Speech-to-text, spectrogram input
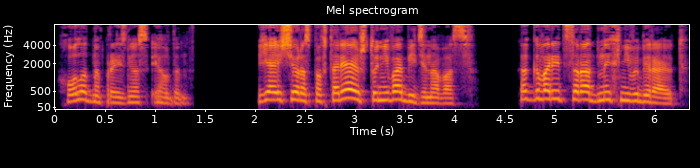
холодно произнес Элден. Я еще раз повторяю, что не в обиде на вас. Как говорится, родных не выбирают.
